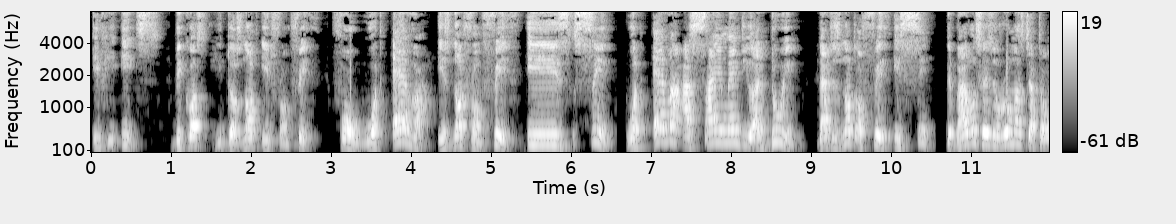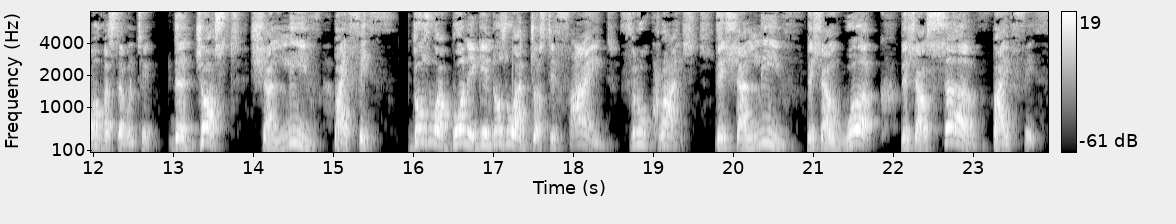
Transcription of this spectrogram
if he eats because he does not eat from faith. For whatever is not from faith is sin. Whatever assignment you are doing that is not of faith is sin. The Bible says in Romans chapter 1 verse 17, the just shall live by faith. Those who are born again, those who are justified through Christ, they shall live, they shall work, they shall serve by faith.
